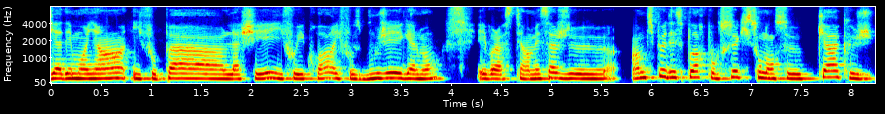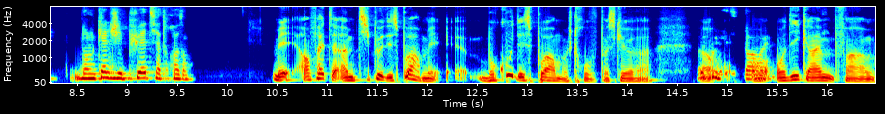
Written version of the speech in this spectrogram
y a des moyens, il faut pas lâcher, il faut y croire, il faut se bouger également. Et voilà, c'était un message de, un petit peu d'espoir pour tous ceux qui sont dans ce cas que dans lequel j'ai pu être il y a trois ans. Mais en fait, un petit peu d'espoir, mais euh, beaucoup d'espoir, moi je trouve, parce que euh, on, dit quand même, enfin,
